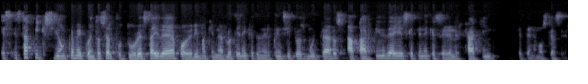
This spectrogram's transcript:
esta ficción que me cuento hacia el futuro, esta idea de poder imaginarlo, tiene que tener principios muy claros. A partir de ahí es que tiene que ser el hacking que tenemos que hacer.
